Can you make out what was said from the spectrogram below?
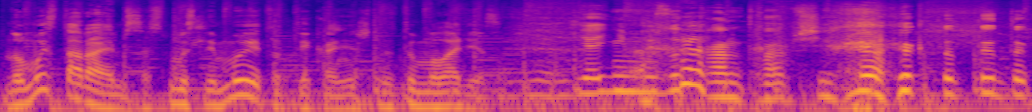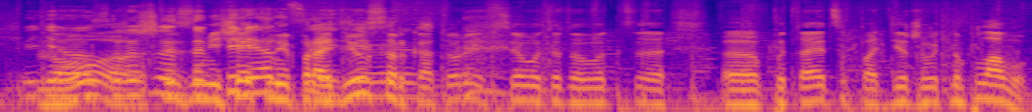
Но мы стараемся, в смысле мы, это ты, конечно, ты молодец. Я, я не музыкант вообще. Как-то ты так меня ты замечательный продюсер, который все вот это вот э, э, пытается поддерживать на плаву.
